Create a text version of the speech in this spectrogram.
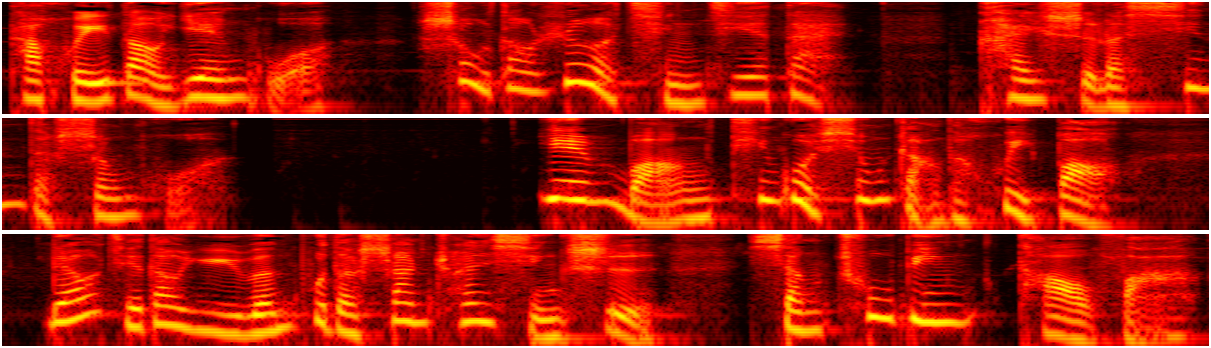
他回到燕国，受到热情接待，开始了新的生活。燕王听过兄长的汇报，了解到宇文部的山川形势，想出兵讨伐，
